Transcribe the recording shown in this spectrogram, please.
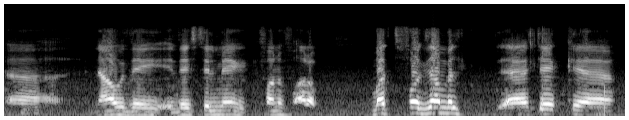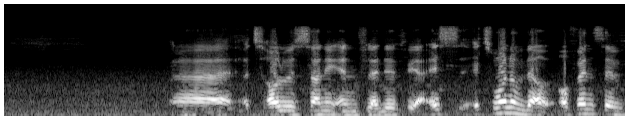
uh, now they they still make fun of Arab. But for example, uh, take uh, uh, it's always sunny in Philadelphia. It's it's one of the offensive,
